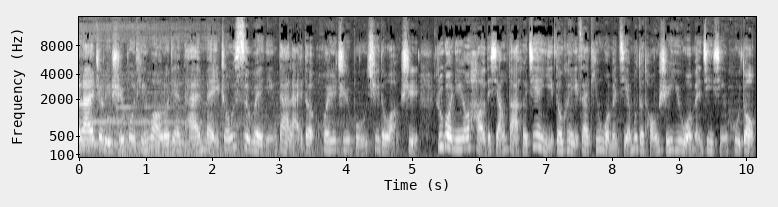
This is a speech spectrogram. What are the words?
回来，这里是不停网络电台，每周四为您带来的挥之不去的往事。如果您有好的想法和建议，都可以在听我们节目的同时与我们进行互动。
